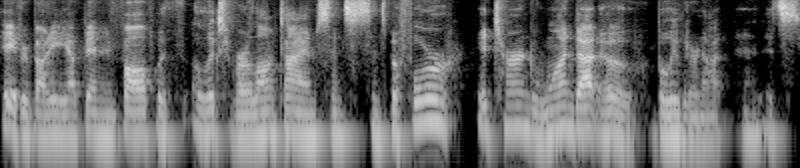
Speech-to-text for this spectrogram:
Hey everybody, I've been involved with Elixir for a long time since since before it turned 1.0, believe it or not. It's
